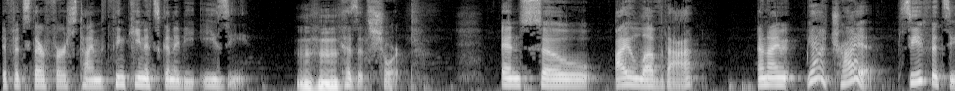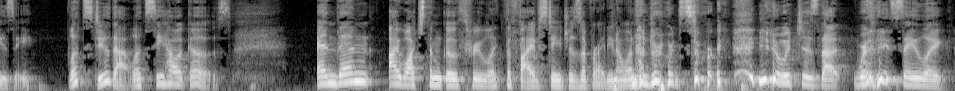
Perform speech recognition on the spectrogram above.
if it's their first time thinking it's going to be easy mm-hmm. because it's short. And so I love that. And I, yeah, try it. See if it's easy. Let's do that. Let's see how it goes. And then I watch them go through like the five stages of writing a 100 word story, you know, which is that where they say, like,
